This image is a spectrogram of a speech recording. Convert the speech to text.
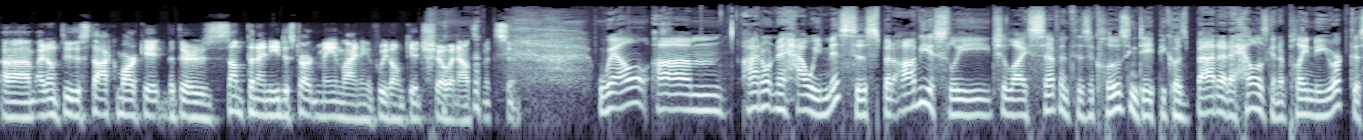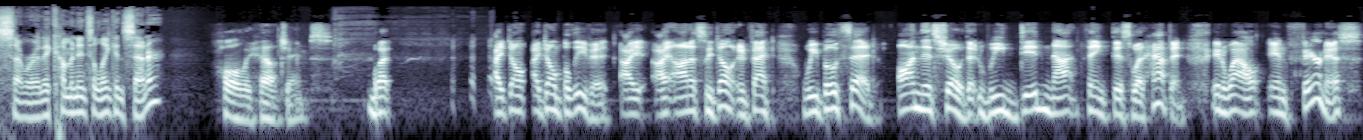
Um, I don't do the stock market, but there's something I need to start mainlining if we don't get show announcements soon. Well, um, I don't know how we missed this, but obviously July 7th is a closing date because Bat Out of Hell is going to play New York this summer. Are they coming into Lincoln Center? Holy hell, James. What? I don't I don't believe it. I, I honestly don't. In fact, we both said on this show that we did not think this would happen. And while in fairness,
